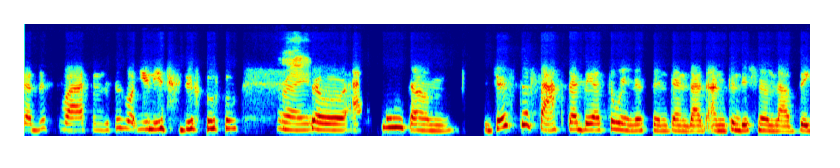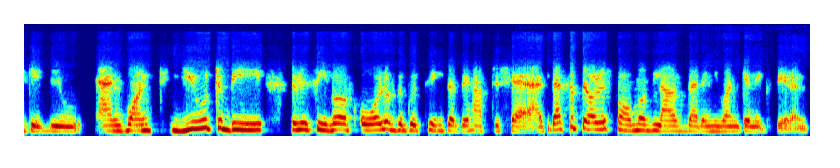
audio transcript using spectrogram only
said this to us and this is what you need to do. Right. So I think um, just the fact that they are so innocent and that unconditional love they give you and want you to be the receiver of all of the good things that they have to share. That's the purest form of love that anyone can experience.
